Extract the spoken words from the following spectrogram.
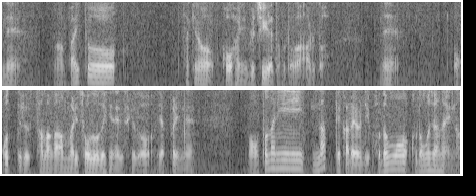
ねえ、まあ、バイト先の後輩にブチ切れたことがあると。ねえ、怒ってる様があんまり想像できないですけど、やっぱりね、まあ、大人になってからより子供、子供じゃないな。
